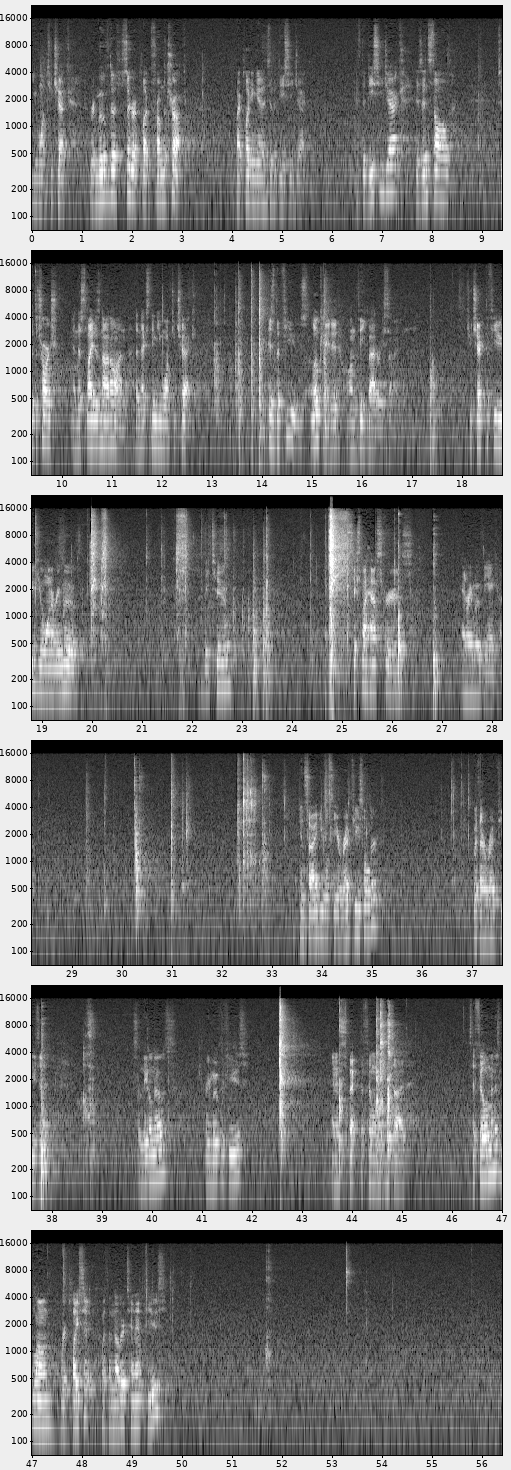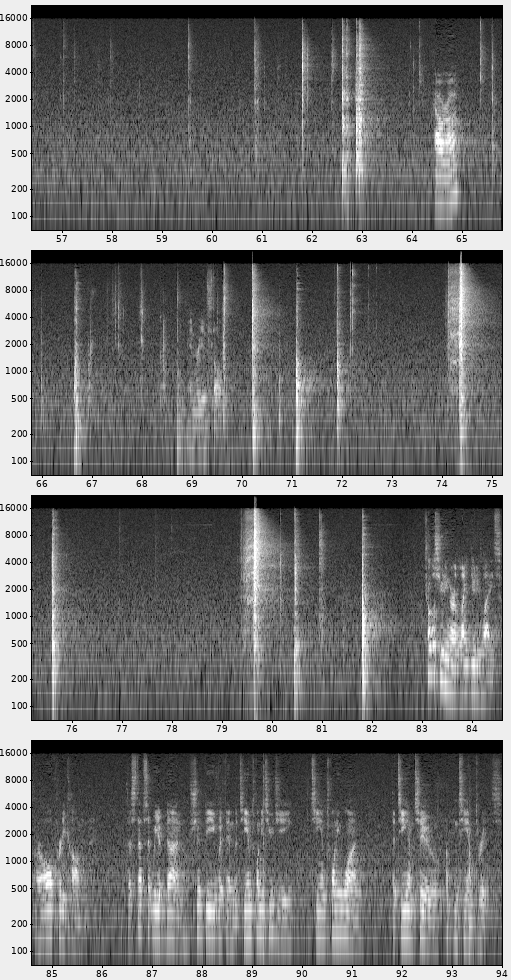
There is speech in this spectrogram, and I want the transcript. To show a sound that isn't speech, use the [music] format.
you want to check, remove the cigarette plug from the truck by plugging it into the DC jack. If the DC jack is installed to the charge and this light is not on, the next thing you want to check is the fuse located on the battery side. To check the fuse, you'll want to remove the two 6 by half screws and remove the end cap. Inside you will see a red fuse holder with our red fuse in it. Some needle nose, remove the fuse, and inspect the filament inside. If the filament is blown, replace it with another 10 amp fuse. Power on and reinstall. Troubleshooting our light duty lights are all pretty common. The steps that we have done should be within the TM22G, the TM21, the TM2, and TM3s.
